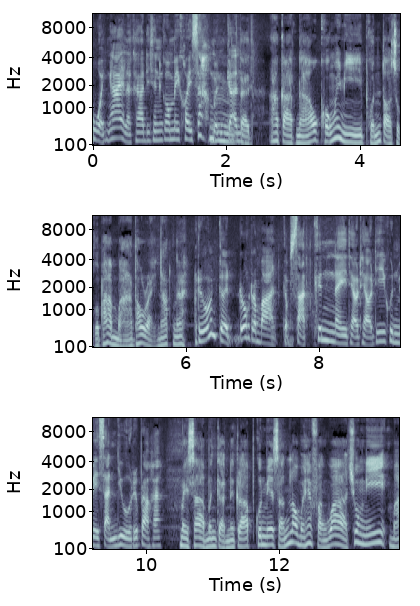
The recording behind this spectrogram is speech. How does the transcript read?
ป่วยง่ายเหรอคะดิฉันก็ไม่ค่อยทราบเหมือนกันแต่ อากาศหนาวคงไม่มีผลต่อสุขภาพหมาเท่าไหร่นักนะ หรือว่ามันเกิดโรคระบาดกับสัตว์ขึ้นในแถวๆที่คุณเมสันอยู่หรือเปล่าคะ ไม่ทราบเหมือนกันนะครับ คุณเมสันเล่ามาให้ฟังว่าช่วงนี้หมา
